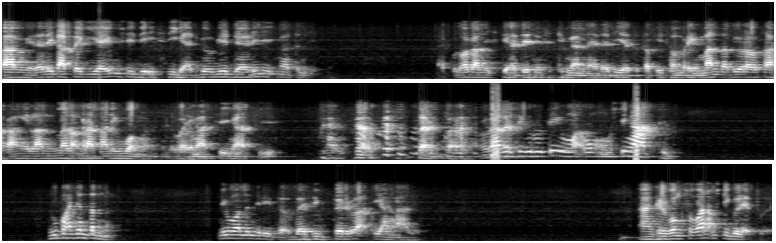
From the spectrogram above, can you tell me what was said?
Paham ya? Jadi kabeh kiai mesti diistihad, gue dari ngoten. Kulo kan istihad sing sedengan ya, jadi ya tetap bisa meriman tapi ora usah kangilan melok ngrasani wong. Wae ngaji ngaji. Barbar. Ora ngerti uruti wong mesti ngadu. Lu pancen tenan. Ini wonten cerita, baju baru yang alim. Angger wong sowan mesti golek bol.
